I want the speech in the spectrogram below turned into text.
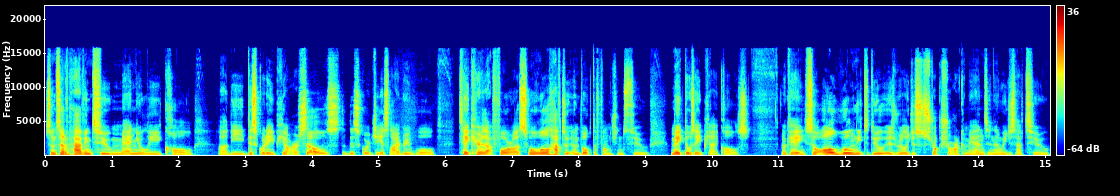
So instead of having to manually call uh, the Discord API ourselves, the Discord JS library will take care of that for us. Well, we'll have to invoke the functions to make those API calls. Okay, so all we'll need to do is really just structure our commands, and then we just have to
